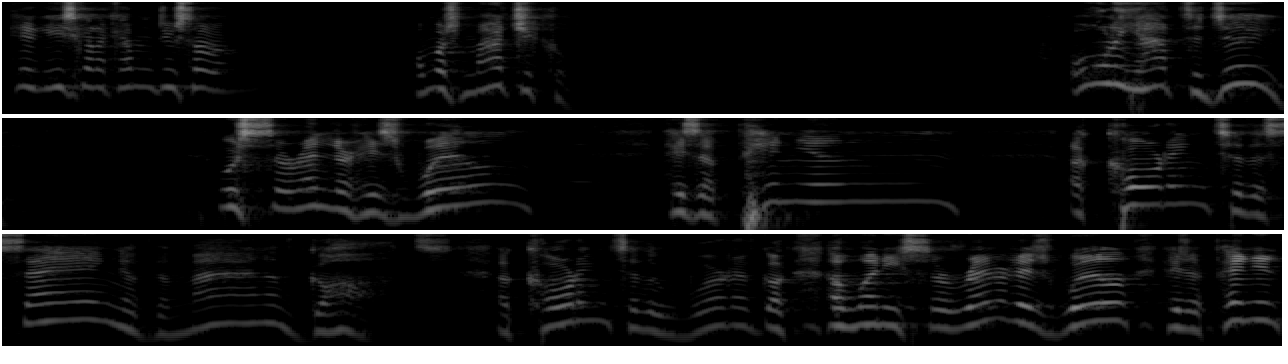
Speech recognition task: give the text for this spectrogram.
He's going to come and do something almost magical. All he had to do was surrender his will, his opinion, according to the saying of the man of God according to the word of God. And when he surrendered his will, his opinion,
